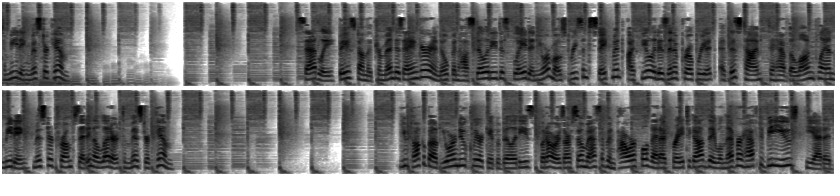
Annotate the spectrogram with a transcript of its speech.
to meeting Mr. Kim. Sadly, based on the tremendous anger and open hostility displayed in your most recent statement, I feel it is inappropriate, at this time, to have the long-planned meeting, Mr. Trump said in a letter to Mr. Kim. You talk about your nuclear capabilities, but ours are so massive and powerful that I pray to God they will never have to be used, he added.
